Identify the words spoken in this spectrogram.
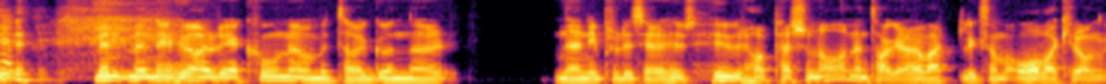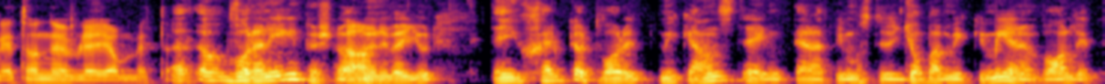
Nej. men, men hur har reaktionen, om vi tar Gunnar, när ni producerar hus, hur har personalen tagit det? Har det varit liksom, åh vad krångligt och nu blir det jobbigt? Vår egen personal, Ja. det, vi har gjort, det har ju självklart varit mycket ansträngt där att vi måste jobba mycket mer än vanligt.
